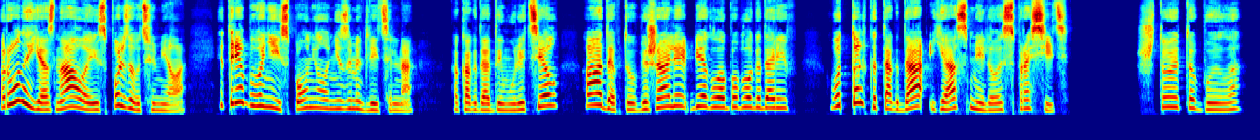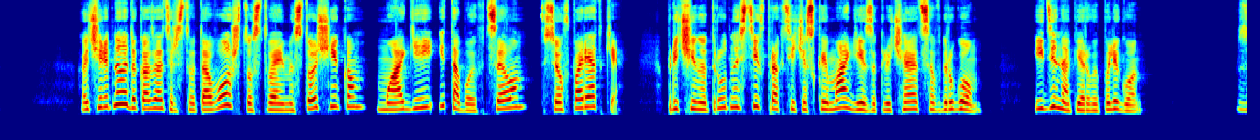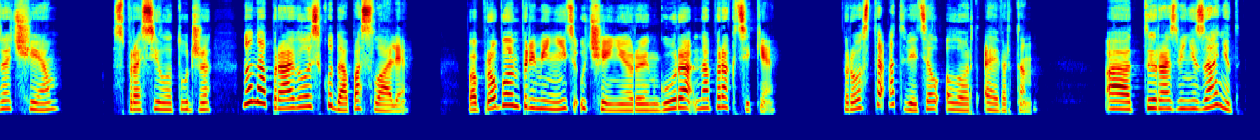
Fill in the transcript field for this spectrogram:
Руны я знала и использовать умела, и требования исполнила незамедлительно. А когда дым улетел, а адепты убежали, бегло поблагодарив, вот только тогда я осмелилась спросить. «Что это было?» Очередное доказательство того, что с твоим источником, магией и тобой в целом все в порядке. Причина трудностей в практической магии заключается в другом. Иди на первый полигон. «Зачем?» — спросила тут же, но направилась, куда послали. «Попробуем применить учение Рейнгура на практике», — просто ответил лорд Эвертон. «А ты разве не занят?»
